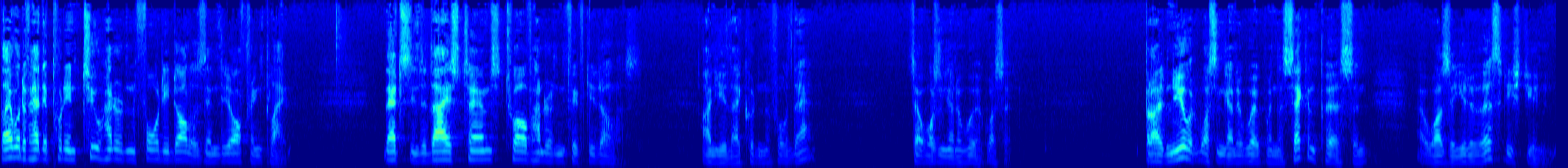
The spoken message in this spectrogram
They would have had to put in $240 in the offering plate. That's in today's terms $1,250. I knew they couldn't afford that. So it wasn't going to work, was it? But I knew it wasn't going to work when the second person uh, was a university student.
